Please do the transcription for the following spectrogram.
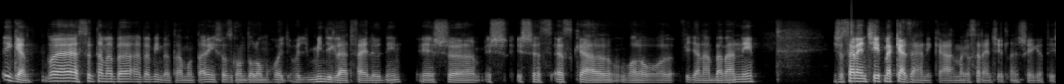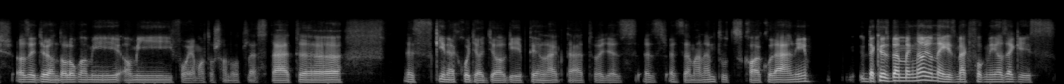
Igen, szerintem ebbe, ebbe mindent elmondtál. Én is azt gondolom, hogy, hogy mindig lehet fejlődni, és, és, és ezt, ezt kell valahol figyelembe venni. És a szerencsét meg kezelni kell, meg a szerencsétlenséget is. Az egy olyan dolog, ami, ami folyamatosan ott lesz. Tehát ez kinek hogy adja a gép tényleg, tehát hogy ez, ez, ezzel már nem tudsz kalkulálni. De közben meg nagyon nehéz megfogni az egész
